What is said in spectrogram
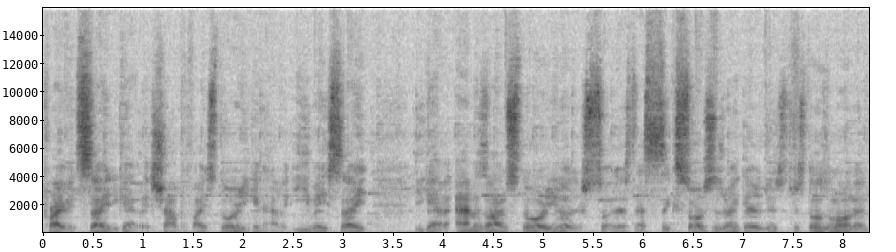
private site. You can have a Shopify store. You can have an eBay site. You can have an Amazon store. You know, there's, so, there's that's six sources right there. Just just those alone. And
